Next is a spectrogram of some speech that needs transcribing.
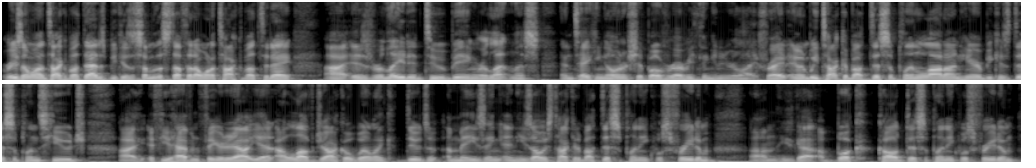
Reason I want to talk about that is because some of the stuff that I want to talk about today uh, is related to being relentless and taking ownership over everything in your life, right? And we talk about discipline a lot on here because discipline's huge. Uh, if you haven't figured it out yet, I love Jocko Willink. Dude's amazing, and he's always talking about discipline equals freedom. Um, he's got a book called Discipline Equals Freedom,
